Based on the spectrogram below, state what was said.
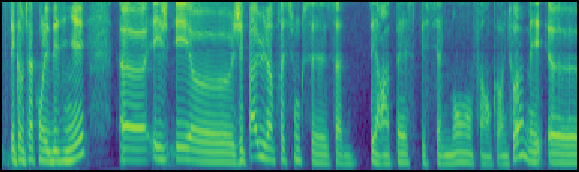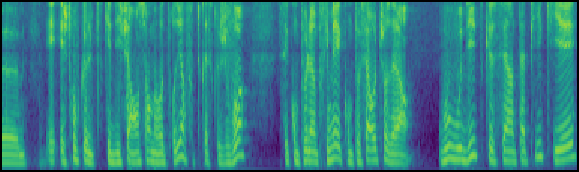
c'était comme ça qu'on les désignait. Euh, et et euh, j'ai pas eu l'impression que ça dérapait spécialement, enfin, encore une fois, mais et, et, je trouve que ce qui est différenciant dans votre produit, en tout cas, ce que je vois, c'est qu'on peut l'imprimer et qu'on peut faire autre chose. Alors, vous vous dites que c'est un tapis qui est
